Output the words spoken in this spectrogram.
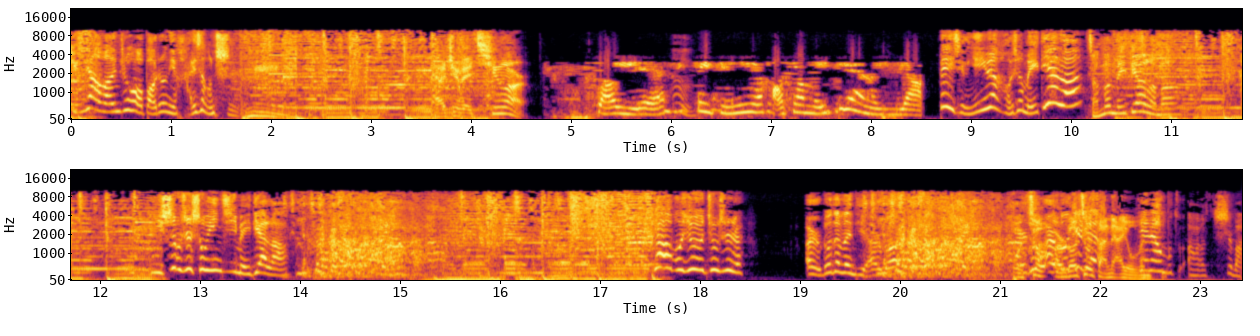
评价完之后，保证你还想吃。嗯来，这位青儿，小雨，背景音乐好像没电了一样。背景音乐好像没电了，咱们没电了吗？你是不是收音机没电了？要不就就是耳朵的问题，耳朵。我就耳朵就咱俩有问题啊，是吧？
